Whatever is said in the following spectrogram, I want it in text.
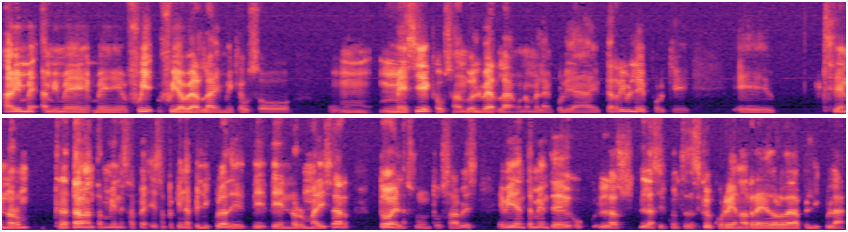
a mí, me, a mí me, me, fui, fui a verla y me causó, me sigue causando el verla una melancolía terrible porque eh, se norm, trataban también esa, esa pequeña película de, de, normalizar todo el asunto, ¿sabes? Evidentemente las, circunstancias que ocurrían alrededor de la película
